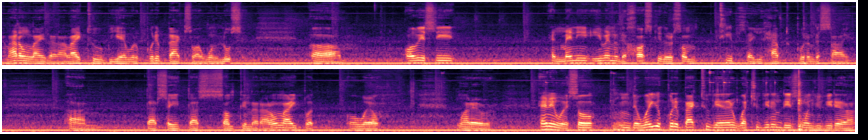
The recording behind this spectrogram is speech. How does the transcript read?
And I don't like that. I like to be able to put it back so I won't lose it. Um, obviously and many even in the husky there's some tips that you have to put on the side um, that's that's something that I don't like but oh well whatever anyway so mm, the way you put it back together what you get on this one you get a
